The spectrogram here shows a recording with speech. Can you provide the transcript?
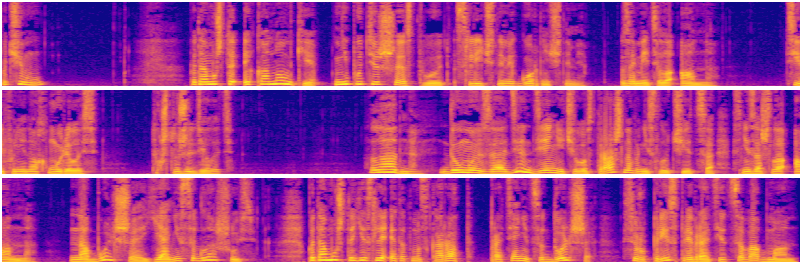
«Почему?» «Потому что экономки не путешествуют с личными горничными», — заметила Анна. Тиффани нахмурилась. «Так что же делать?» «Ладно, думаю, за один день ничего страшного не случится», — снизошла Анна. «На большее я не соглашусь, потому что если этот маскарад протянется дольше, сюрприз превратится в обман».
